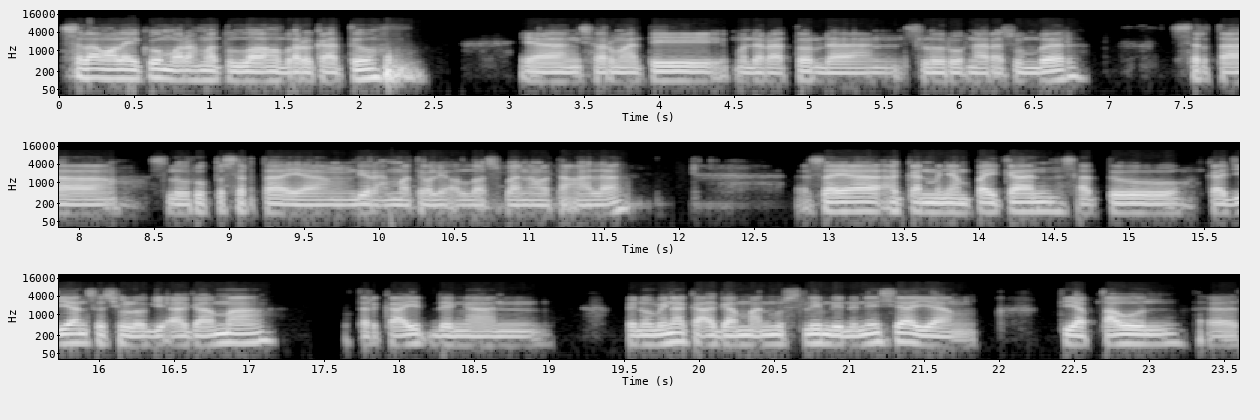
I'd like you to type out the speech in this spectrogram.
Assalamualaikum warahmatullahi wabarakatuh. Yang saya hormati moderator dan seluruh narasumber serta seluruh peserta yang dirahmati oleh Allah Subhanahu wa taala. Saya akan menyampaikan satu kajian sosiologi agama terkait dengan fenomena keagamaan muslim di Indonesia yang tiap tahun eh,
